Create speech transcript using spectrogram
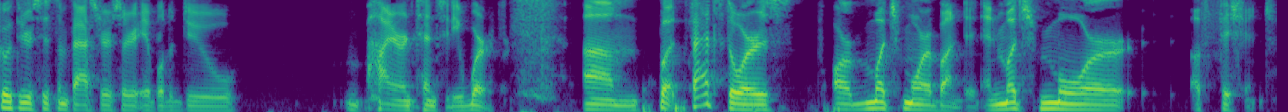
go through your system faster so you're able to do higher intensity work. Um, but fat stores are much more abundant and much more efficient,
